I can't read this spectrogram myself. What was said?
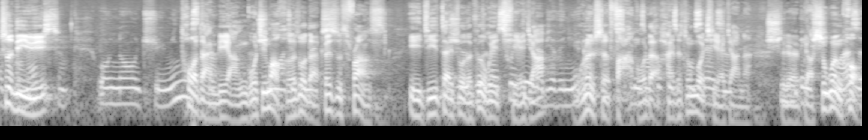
致力于拓展两国经贸合作的 Business France。以及在座的各位企业家，无论是法国的还是中国企业家呢，这个表示问候。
